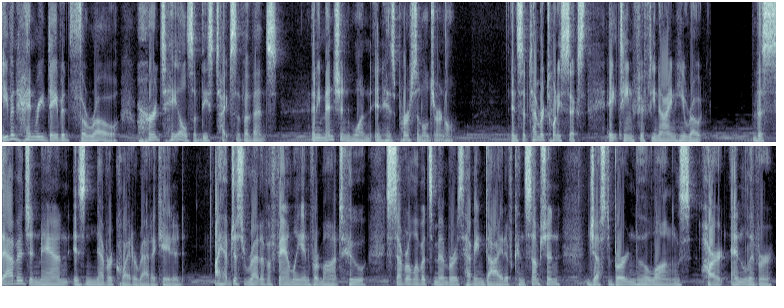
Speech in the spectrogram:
Even Henry David Thoreau heard tales of these types of events, and he mentioned one in his personal journal. In September 26, 1859, he wrote, the savage in man is never quite eradicated. I have just read of a family in Vermont who, several of its members having died of consumption, just burned the lungs, heart, and liver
